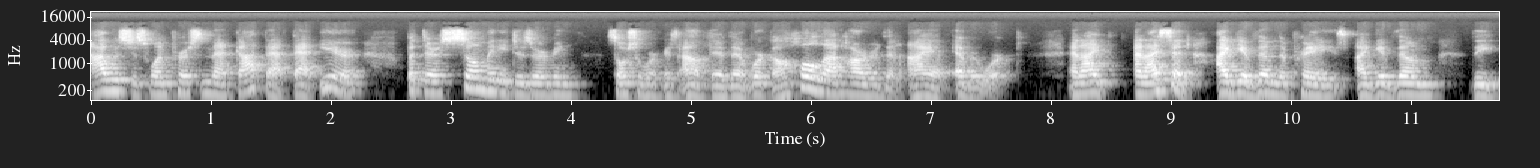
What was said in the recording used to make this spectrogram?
I was just one person that got that that year, but there's so many deserving social workers out there that work a whole lot harder than I have ever worked. And I and I said I give them the praise. I give them the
